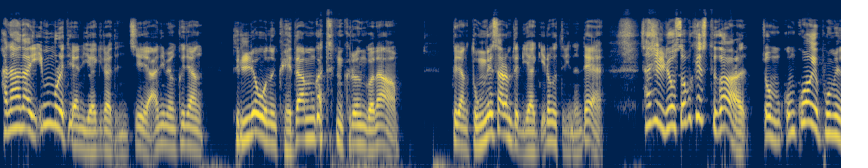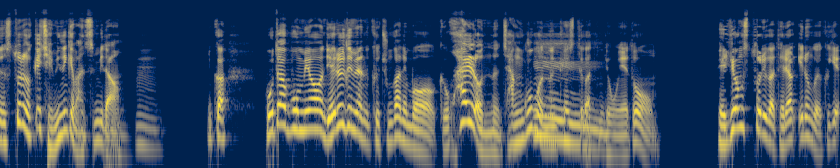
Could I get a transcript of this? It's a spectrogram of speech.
하나하나의 인물에 대한 이야기라든지 아니면 그냥 들려오는 괴담 같은 그런 거나 그냥 동네 사람들 이야기 이런 것들이 있는데 사실 요 서브 퀘스트가 좀 꼼꼼하게 보면 스토리가 꽤 재밌는 게 많습니다. 음. 그러니까 보다 보면 예를 들면 그 중간에 뭐 그 활 얻는 장궁 얻는 음. 퀘스트 같은 경우에도 배경 스토리가 대략 이런 거예요. 그게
